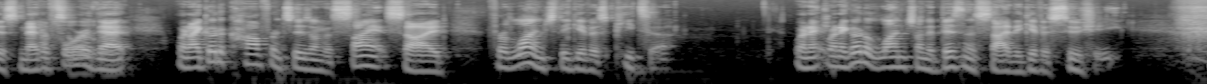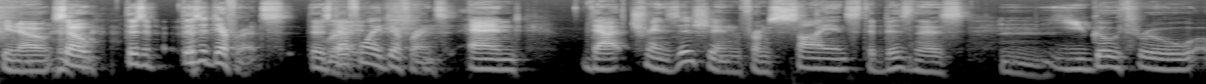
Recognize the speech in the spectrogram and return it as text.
this metaphor Absolutely. that when I go to conferences on the science side for lunch they give us pizza. When I when I go to lunch on the business side they give us sushi. You know, so there's a there's a difference. There's Right. definitely a difference, and that transition from science to business, mm. you go through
